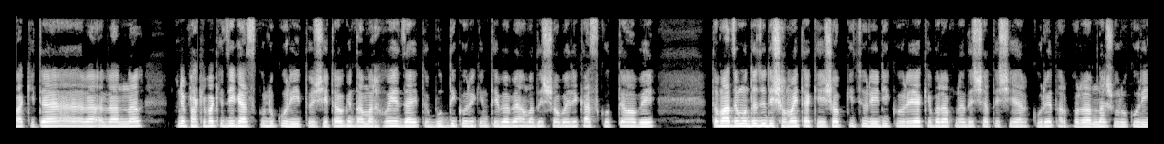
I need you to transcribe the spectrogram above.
বাকিটা রান্নার মানে ফাঁকে ফাঁকে যে গাছগুলো করি তো সেটাও কিন্তু আমার হয়ে যায়। তো বুদ্ধি করে কিন্তু এভাবে আমাদের সবাইরে কাজ করতে হবে। তো মাঝে মধ্যে যদি সময় থাকে সব কিছু রেডি করে একেবারে আপনাদের সাথে শেয়ার করে তারপর রান্না শুরু করি।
